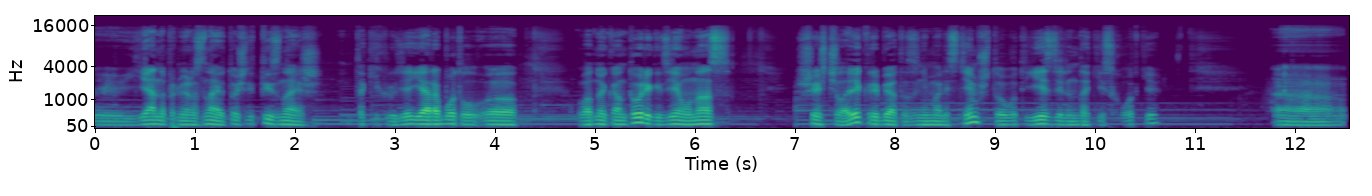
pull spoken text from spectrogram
э, я, например, знаю точно, ты знаешь таких людей. Я работал э, в одной конторе, где у нас шесть человек, ребята, занимались тем, что вот ездили на такие сходки, Э,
